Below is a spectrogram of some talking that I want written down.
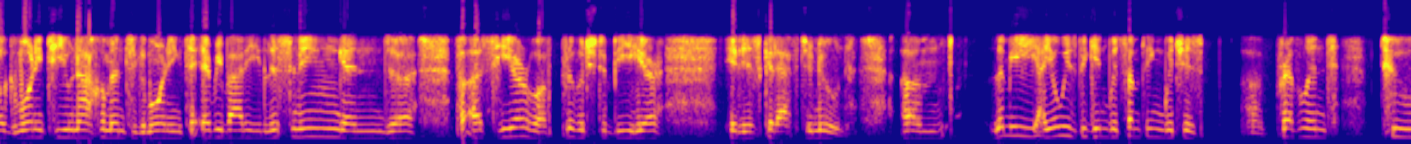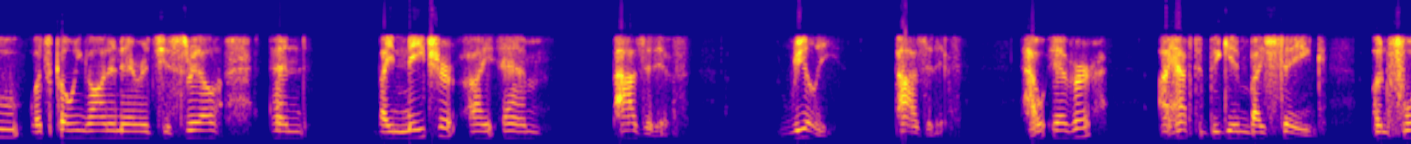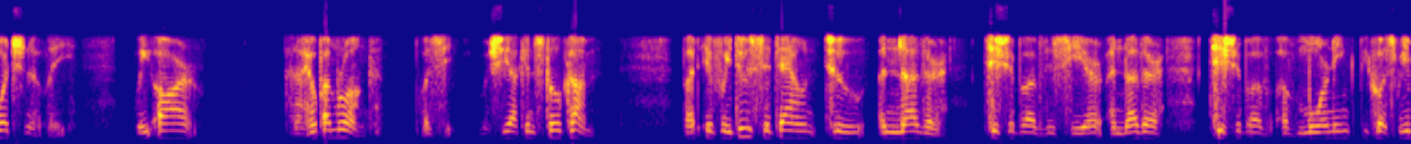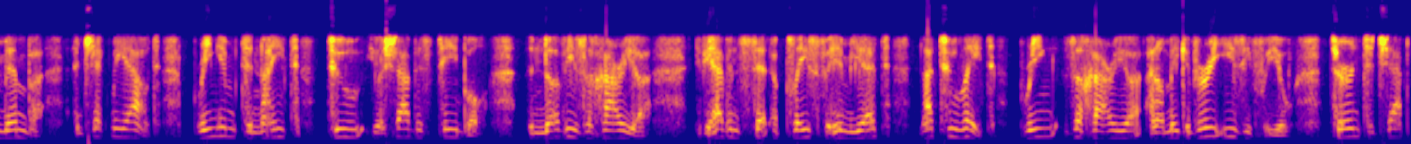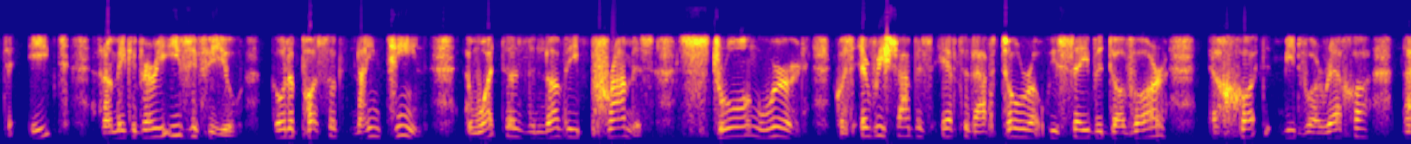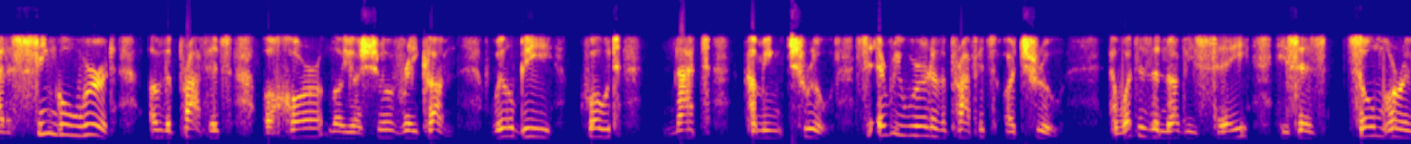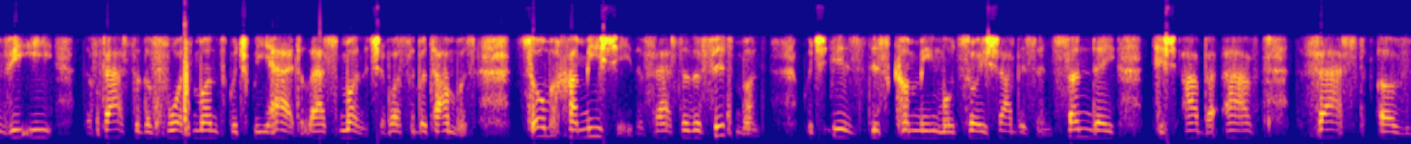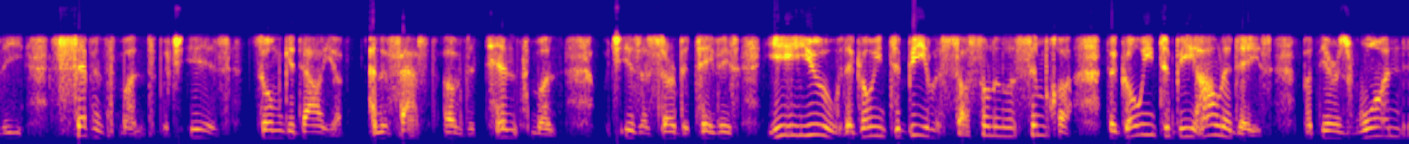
Well, good morning to you, Nachum, and good morning to everybody listening. And uh, for us here, we're privileged to be here. It is good afternoon. Um, let me, I always begin with something which is uh, prevalent to what's going on in Eretz Yisrael. And by nature, I am positive, really positive. However, I have to begin by saying, unfortunately, we are, and I hope I'm wrong, because Mashiach can still come. But if we do sit down to another Tisha B'Av this year, another Tisha B'Av of mourning, because remember, and check me out, bring him tonight to your Shabbos table, the Navi Zachariah. If you haven't set a place for him yet, not too late. Bring Zachariah, and I'll make it very easy for you. Turn to chapter 8, and I'll make it very easy for you. Go to Pasuk 19. And what does the Navi promise? Strong word. Because every Shabbos after the Haftorah, we say, V'davar echot midvarecha, not a single word of the prophets, Ochor lo yoshuv rekam, will be, quote, not coming true. So every word of the prophets are true. And what does the Navi say? He says, Tzom Horavi'i, the fast of the fourth month, which we had last month, Shiva Asar B'Tammuz. Tzom Chamishi, the fast of the fifth month, which is this coming Motzoi Shabbos and Sunday, Tisha B'Av, the fast of the seventh month, which is Tzom Gedalia and the fast of the tenth month, which is Asar B'Teves, Yiyu, they're going to be L'Sason and L'Simcha, they're going to be holidays, but there's one,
